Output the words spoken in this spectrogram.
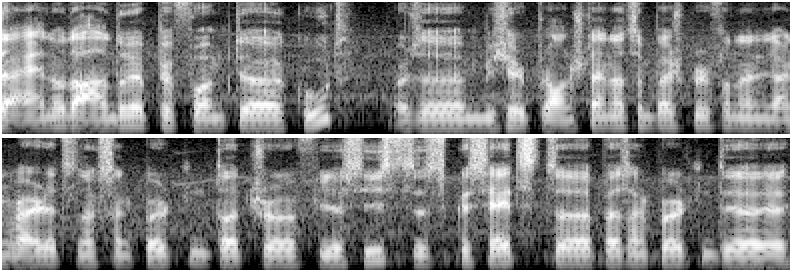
der ein oder andere performt ja gut. Also Michael Braunsteiner zum Beispiel von den Young Violets nach St. Pölten, dort schon vier Assists gesetzt äh, bei St. Pölten, die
